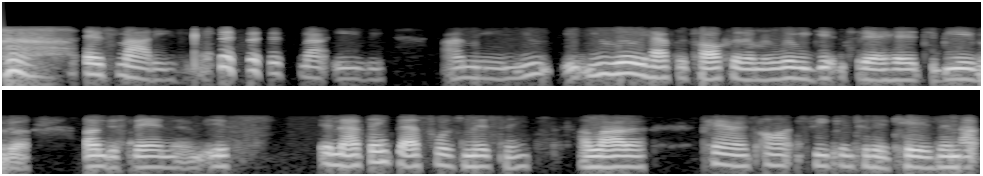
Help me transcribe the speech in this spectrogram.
it's not easy. it's not easy. I mean, you you really have to talk to them and really get into their head to be able to understand them. It's and I think that's what's missing. A lot of parents aren't speaking to their kids. They're not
